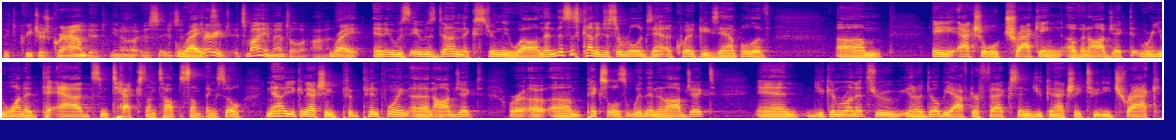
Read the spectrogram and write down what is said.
the creatures grounded. You know, it's, it's Right. very it's monumental on it. Right, and it was it was done extremely well. And then this is kind of just a real exam- a quick example of um, a actual tracking of an object where you wanted to add some text on top of something. So now you can actually p- pinpoint an object or uh, um, pixels within an object, and you can run it through you know Adobe After Effects, and you can actually 2D track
